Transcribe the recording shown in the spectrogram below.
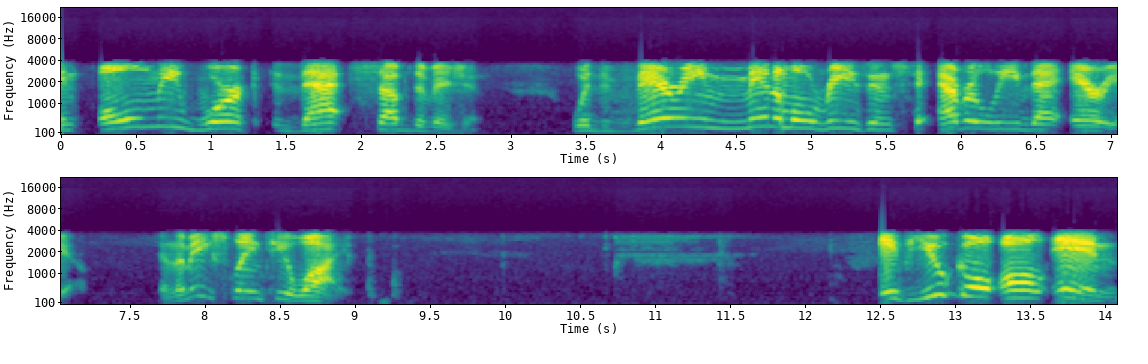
and only work that subdivision with very minimal reasons to ever leave that area. And let me explain to you why. If you go all in,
